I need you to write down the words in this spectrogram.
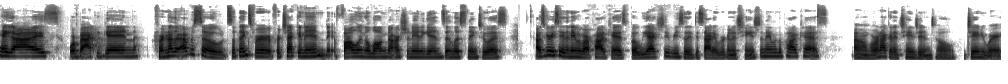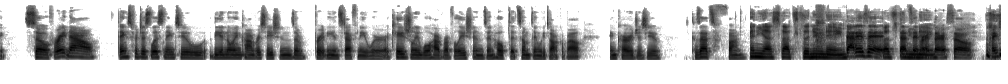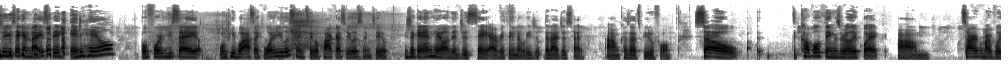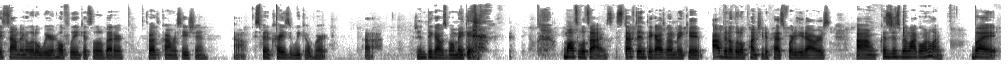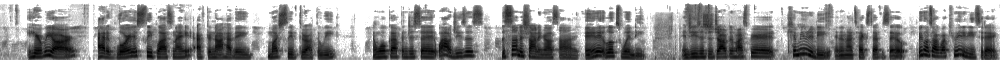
Hey guys, we're back again for another episode. So thanks for for checking in, following along to our shenanigans, and listening to us. I was going to say the name of our podcast, but we actually recently decided we're going to change the name of the podcast. Um, but we're not going to change it until January. So for right now, thanks for just listening to the annoying conversations of Brittany and Stephanie, where occasionally we'll have revelations and hope that something we talk about encourages you because that's fun. And yes, that's the new name. That is it. That's the that's it right there. So make sure you take a nice big inhale before you say when people ask like, "What are you listening to? What podcast are you listening to?" You take an inhale and then just say everything that we that I just said because that's beautiful. So a couple of things really quick. Um, sorry for my voice sounding a little weird. Hopefully it gets a little better throughout the conversation. Uh, it's been a crazy week at work. Uh, didn't think I was gonna make it. multiple times. Steph didn't think I was going to make it. I've been a little punchy the past 48 hours um, because it's just been a lot going on. But here we are. I had a glorious sleep last night after not having much sleep throughout the week and woke up and just said, Wow, Jesus, the sun is shining outside and it looks windy. And Jesus just dropped in my spirit, community. And then I text Steph and said, We're going to talk about community today,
